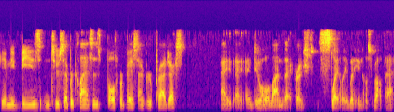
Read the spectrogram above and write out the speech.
gave me B's in two separate classes. Both were based on group projects. I, I, I do hold on to that grudge slightly, but he knows about that.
